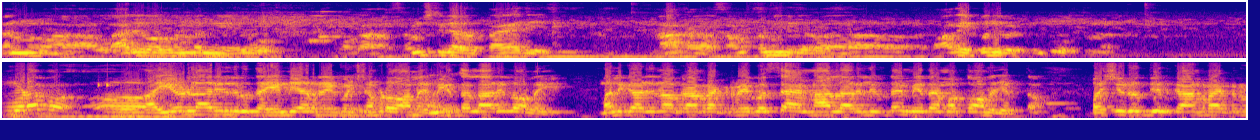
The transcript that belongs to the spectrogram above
నన్ను ఆ లారీ వాళ్ళందరినీ ఏదో ఒక సమిష్టిగా తయారు చేసి నాకు ఆ సంస్థ మీద బాగా ఇబ్బంది పెట్టుకుంటూ వస్తున్నారు. కూడా ఏడు లారీలు తిరుగుతాయి. ఎన్డీఆర్ రేపు వచ్చినప్పుడు వాళ్ళకి మిగతా లారీలు వాళ్ళకి మల్లికార్జున కాంట్రాక్టర్ రేకు వస్తే ఆయన నాలుగు లారీలు తిరుగుతాయి మిగతా మొత్తం వాళ్ళకి చెప్తాం. బషీరుద్దీన్ కాంట్రాక్టర్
